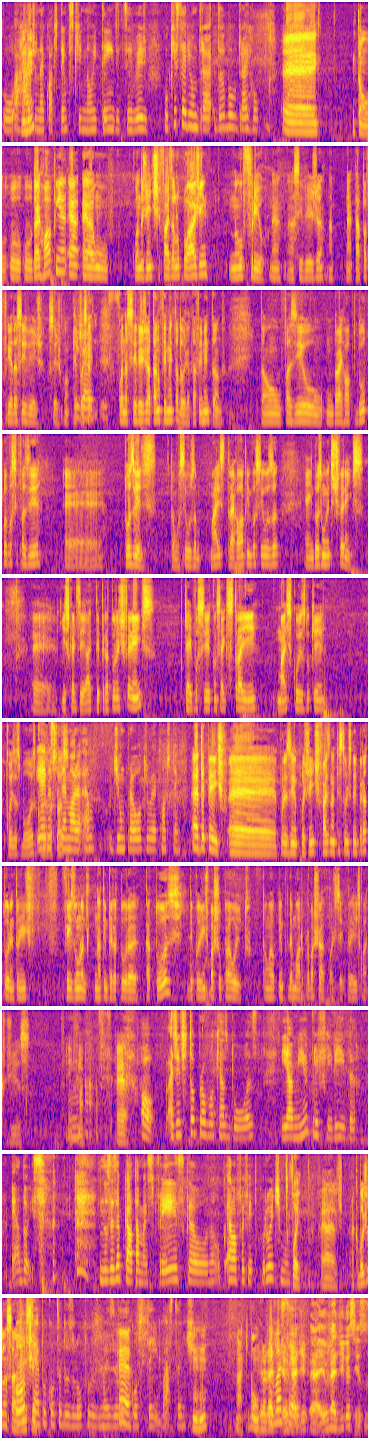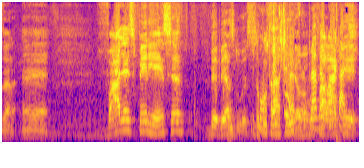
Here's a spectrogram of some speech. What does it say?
o, a Uhum. rádio, né, Quatro Tempos, que não entende de cerveja, o que seria um dry- double dry hop? É, Então, o, o dry hopping é, é, é um, quando a gente faz a lupulagem no frio, né? Na cerveja, na, na etapa fria da cerveja. Ou seja, depois que, é quando a cerveja já está no fermentador, já está fermentando. Então, fazer um, um dry hop duplo é você fazer é, duas vezes. Então, você usa mais dry hopping, você usa é, em dois momentos diferentes. É, isso quer dizer, a temperaturas diferentes, que aí você consegue extrair mais coisas do que coisas boas, E aí coisas você gostosas. demora é, de um para outro é quanto tempo? É, depende. É, por exemplo, a gente faz na questão de temperatura. Então a gente fez um na, na temperatura 14 e depois a gente baixou para 8. Então é o tempo que demora para baixar. Pode ser 3, 4 dias. Enfim. Massa. É. Ó, a gente provou aqui as duas e a minha preferida é a 2. não sei se é porque ela tá mais fresca ou não. Ela foi feita por último. Foi. É, acabou de lançar. Ou gente... se é por conta dos lúpulos, mas eu É. gostei bastante. Uhum. Ah, que bom. Eu já, E você? Eu, já, é, eu já digo assim, Suzana. é, vale a experiência beber as duas. Do Com contraste, certeza, né? Eu não pra vou falar que.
